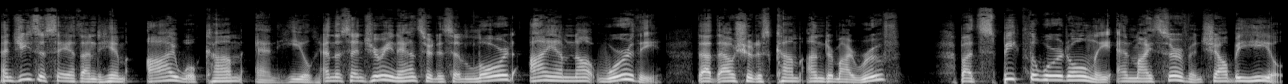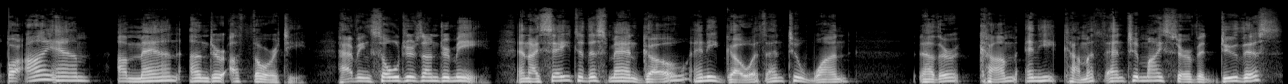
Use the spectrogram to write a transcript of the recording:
And Jesus saith unto him, I will come and heal him. And the centurion answered and said, Lord, I am not worthy that thou shouldest come under my roof, but speak the word only, and my servant shall be healed. For I am a man under authority, having soldiers under me. And I say to this man, Go, and he goeth, and to one another, Come, and he cometh, and to my servant, Do this,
